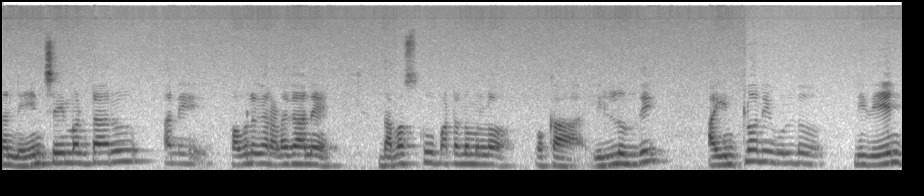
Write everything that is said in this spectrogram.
నన్ను ఏం చేయమంటారు? అని పౌలు గారు అనగానే దమస్కు పట్టణంలో ఒక ఇల్లు ఉంది ఆ ఇంట్లో నీవు ఉండు నీవేం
